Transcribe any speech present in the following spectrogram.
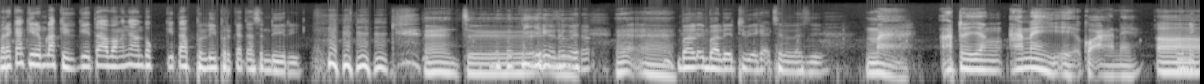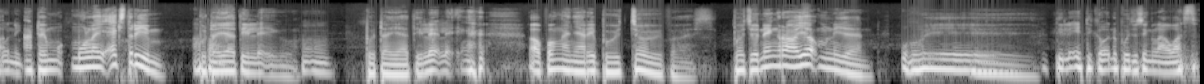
mereka kirim lagi ke kita uangnya untuk kita beli berkatnya sendiri. Hancur. Iya ngono ya. Balik-balik duit gak jelas sih. Nah, ada yang aneh eh kok aneh. Eh, Unik-unik. Ada yang mu- mulai ekstrim Apa? budaya tilik itu. Heeh. Budaya tilik lek apa nganyari bojo, Bos. Bojone ngeroyok menian. Wih. Tilik digawe bojo sing lawas.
